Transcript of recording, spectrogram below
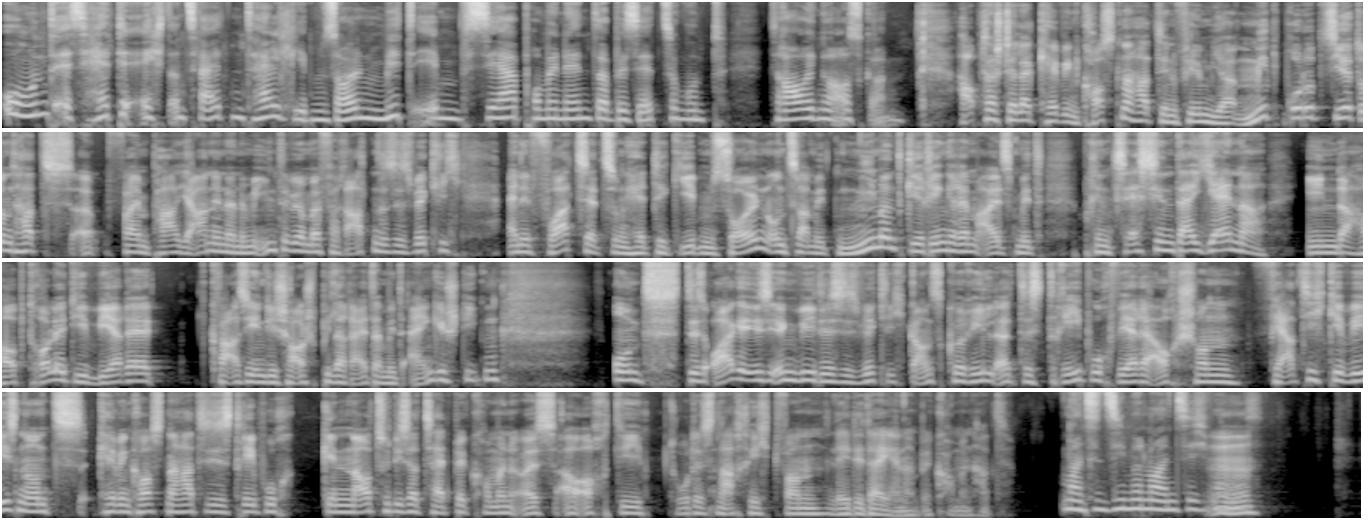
und es hätte echt einen zweiten Teil geben sollen mit eben sehr prominenter Besetzung und traurigem Ausgang. Hauptdarsteller Kevin Costner hat den Film ja mitproduziert und hat äh, vor ein paar Jahren in einem Interview mal verraten, dass es wirklich eine Fortsetzung hätte geben sollen und zwar mit niemand Geringerem als mit Prinzessin Diana in der Hauptrolle. Die wäre quasi in die Schauspielerei damit eingestiegen. Und das Orge ist irgendwie, das ist wirklich ganz skurril, äh, das Drehbuch wäre auch schon fertig gewesen und Kevin Costner hat dieses Drehbuch genau zu dieser Zeit bekommen, als er auch die Todesnachricht von Lady Diana bekommen hat. 1997 war Mhm. das.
